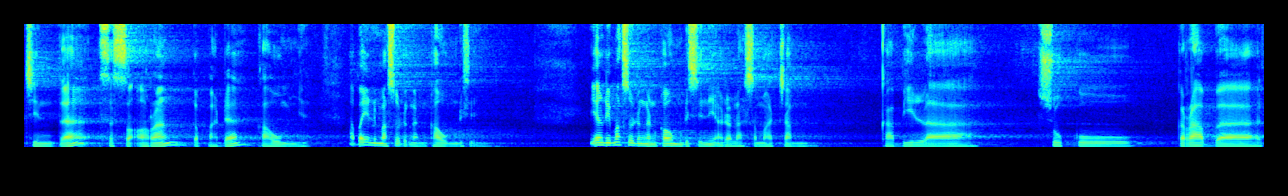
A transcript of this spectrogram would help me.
Cinta seseorang kepada kaumnya. Apa yang dimaksud dengan kaum di sini? Yang dimaksud dengan kaum di sini adalah semacam kabilah, suku, kerabat,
